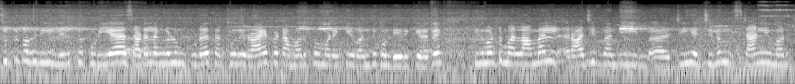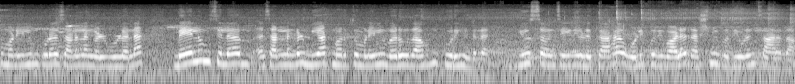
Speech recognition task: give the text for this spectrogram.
சுற்றுப்பகுதியில் இருக்கக்கூடிய சடலங்களும் கூட தற்போது ராயப்பேட்டா மருத்துவமனைக்கு வந்து கொண்டிருக்கிறது. இது மட்டுமல்லாமல் ராஜீவ் ராஜீவ்காந்தி ஜிஹெச்சிலும் ஸ்டான்லி மருத்துவமனையிலும் கூட சடலங்கள் உள்ளன. மேலும் சில சடலங்கள் மியாட் மருத்துவமனையில் வருவதாகவும் கூறுகின்றனர் நியூஸ் செவன் செய்திகளுக்காக ஒளிப்பதிவாளர் ரஷ்மி பதிவுடன் சாரதா.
